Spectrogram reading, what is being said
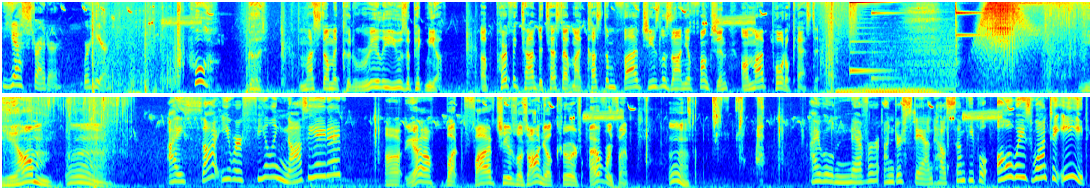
Yes, Strider, we're here. Whew. Good. My stomach could really use a pick me up. A perfect time to test out my custom five cheese lasagna function on my portalcaster. Yum. Mmm. I thought you were feeling nauseated? Uh, yeah, but five cheese lasagna cures everything. Mmm. I will never understand how some people always want to eat.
